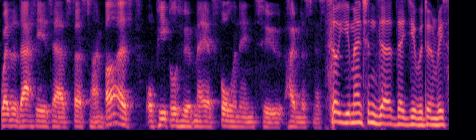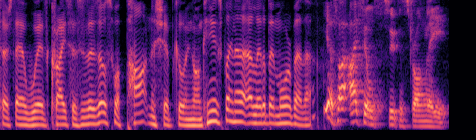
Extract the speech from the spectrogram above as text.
whether that is as first-time buyers, or people who may have fallen into homelessness. So you mentioned uh, that you were doing research there with Crisis. There's also a partnership going on. Can you explain a, a little bit more about that? Yes, I, I feel super strongly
